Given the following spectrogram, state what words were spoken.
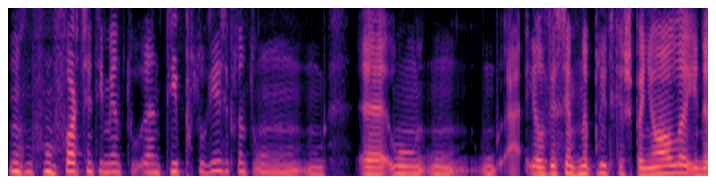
um, um, forte sentimento anti-português e, portanto, um, um, um, ah, ele vê sempre na política espanhola e, na,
